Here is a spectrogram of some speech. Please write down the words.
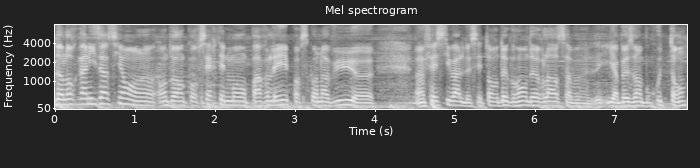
Dans l'organisation, on- doit encore certainement parler parce qu'on a vu un festival de cet ordre de grandeur-là. Il y a besoin beaucoup de temps.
